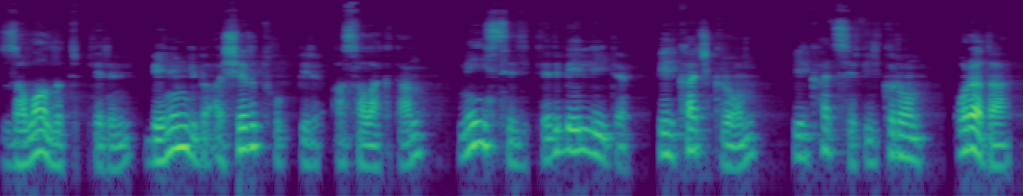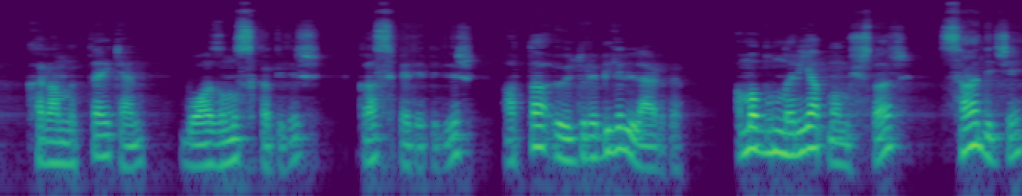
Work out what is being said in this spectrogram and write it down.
zavallı tiplerin benim gibi aşırı tok bir asalaktan ne istedikleri belliydi. Birkaç kron, birkaç sefil kron. Orada karanlıktayken boğazımı sıkabilir, gasp edebilir, hatta öldürebilirlerdi. Ama bunları yapmamışlar. Sadece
